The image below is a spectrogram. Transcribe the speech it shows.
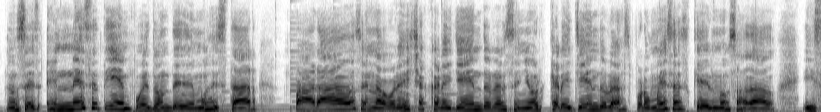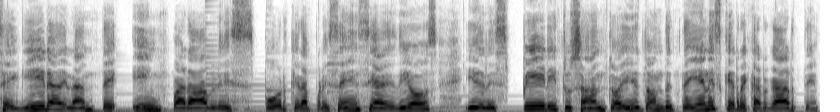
Entonces, en ese tiempo es donde debemos estar parados en la brecha, creyéndole al Señor, creyendo las promesas que Él nos ha dado y seguir adelante imparables, porque la presencia de Dios y del Espíritu Santo, ahí es donde tienes que recargarte.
